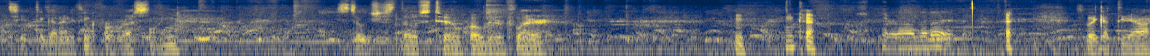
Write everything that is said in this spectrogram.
Let's see if they got anything for wrestling. Still just those two, Hogan and Flair. Hmm. Okay. Put it on tonight. So they got the uh,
